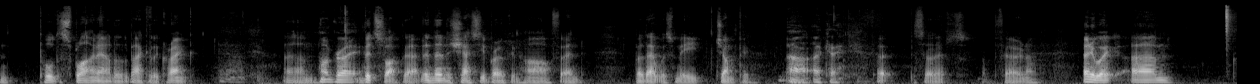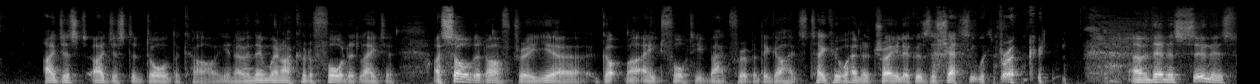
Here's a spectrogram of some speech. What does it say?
and pulled the spline out of the back of the crank. Um, Not great. Bits like that. And then the chassis broke in half. And, but that was me jumping. Ah, okay. But, so that's fair enough. Anyway, um, I just I just adored the car, you know. And then when I could afford it later, I sold it after a year. Got my 840 back for it, but the guy had to take it away in a trailer because the chassis was broken. and then as soon as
